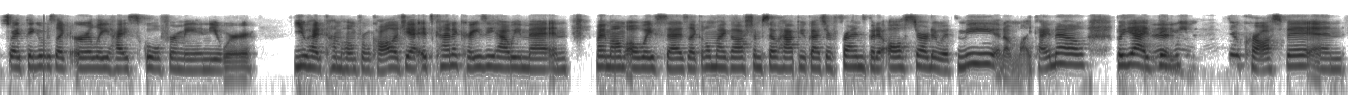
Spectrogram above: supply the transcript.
so I think it was like early high school for me, and you were you had come home from college. Yeah, it's kind of crazy how we met. And my mom always says, like, oh my gosh, I'm so happy you guys are friends, but it all started with me. And I'm like, I know. But yeah, I think we through CrossFit and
